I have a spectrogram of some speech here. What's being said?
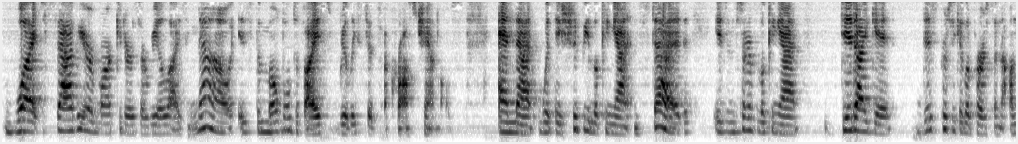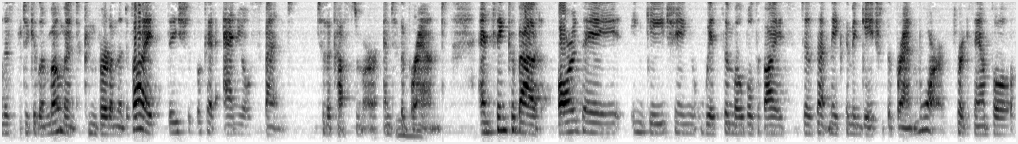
What savvier marketers are realizing now is the mobile device really sits across channels, and that what they should be looking at instead is instead of looking at did I get this particular person on this particular moment to convert on the device, they should look at annual spend to the customer and to the mm-hmm. brand. And think about are they engaging with the mobile device? Does that make them engage with the brand more? For example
